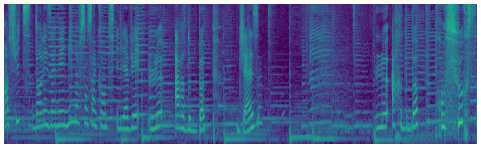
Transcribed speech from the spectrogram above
Ensuite, dans les années 1950, il y avait le hard bop jazz. Le hard bop prend source,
